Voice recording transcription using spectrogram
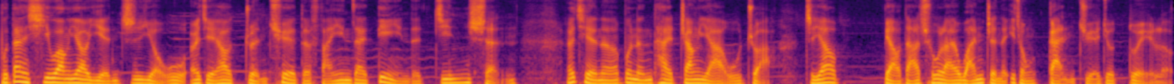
不但希望要言之有物，而且要准确的反映在电影的精神，而且呢，不能太张牙舞爪，只要。表达出来完整的一种感觉就对了。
